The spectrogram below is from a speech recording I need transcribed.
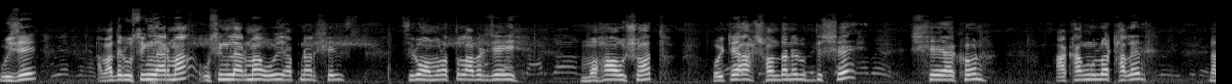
ওই যে আমাদের উসিং লার্মা উসিং লার্মা ওই আপনার সেই চির অমরত্ব লাভের যেই মহা ঔষধ ওইটা সন্ধানের উদ্দেশ্যে সে এখন আখাঙ্গুলা ঠালের না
